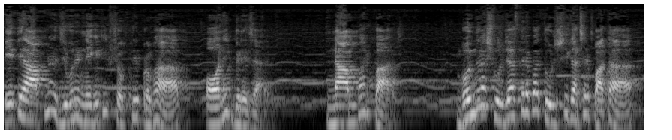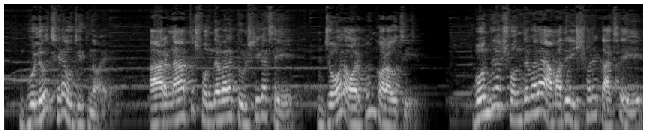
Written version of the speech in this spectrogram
এতে আপনার জীবনে নেগেটিভ শক্তির প্রভাব অনেক বেড়ে যায়। নাম্বার পাঁচ, বন্ধুরা, সূর্যাস্তের পর তুলসী গাছের পাতা ভুলেও ছেঁড়া উচিত নয়। আর না তো সন্ধ্যাবেলা তুলসী গাছে জল অর্পণ করা উচিত। বন্ধুরা, সন্ধ্যাবেলায় আমাদের ঈশ্বরের কাছে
